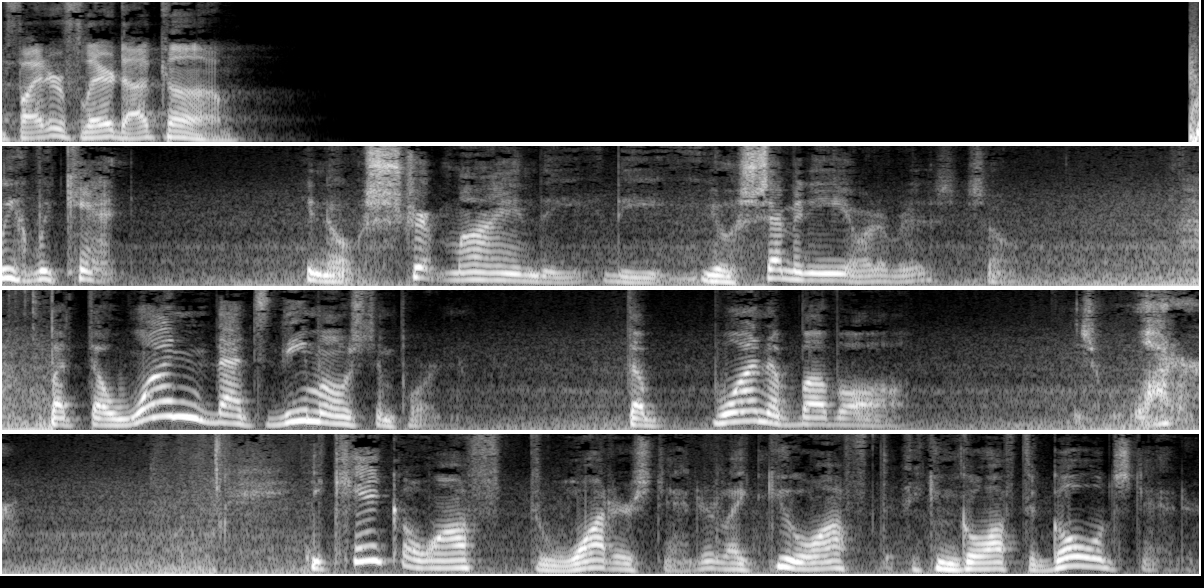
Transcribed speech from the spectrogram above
www.fighterflare.com. We, we can't, you know, strip mine the, the Yosemite or whatever it is. So, but the one that's the most important, the one above all, is water. You can't go off the water standard like you off. You can go off the gold standard.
